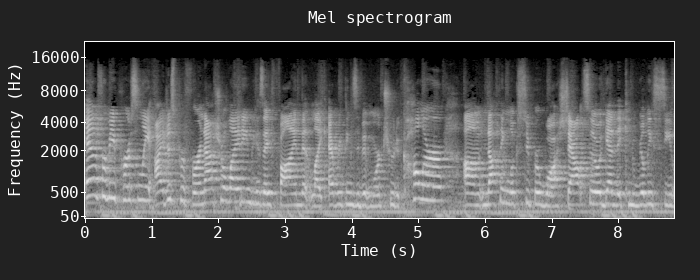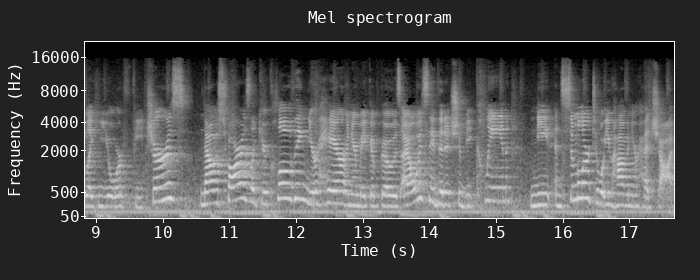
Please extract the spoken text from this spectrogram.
And for me personally, I just prefer natural lighting because I find that like everything's a bit more true to color. Um, nothing looks super washed out. So again, they can really see like your features. Now, as far as like your clothing, your hair, and your makeup goes, I always say that it should be clean, neat, and similar to what you have in your headshot.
